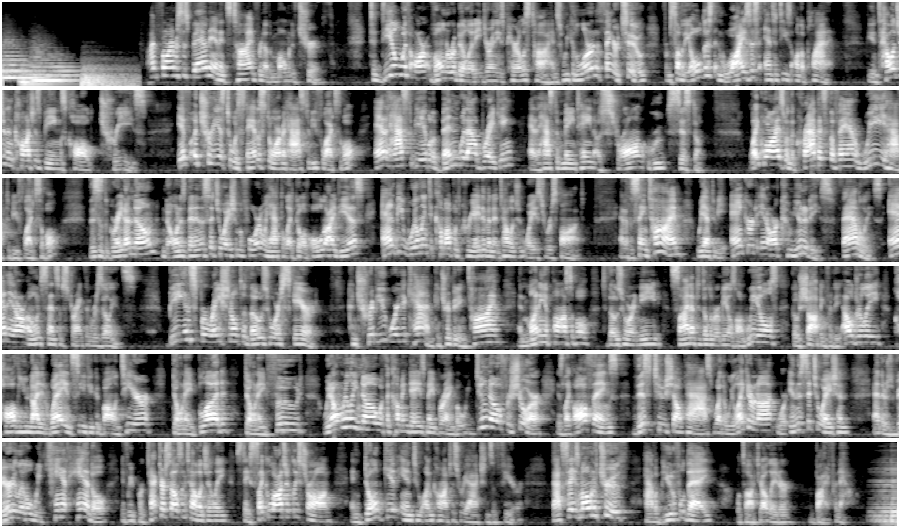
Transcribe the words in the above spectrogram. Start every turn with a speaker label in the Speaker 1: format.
Speaker 1: I'm Pharmacist Ben, and it's time for another moment of truth. To deal with our vulnerability during these perilous times, we can learn a thing or two from some of the oldest and wisest entities on the planet the intelligent and conscious beings called trees. If a tree is to withstand a storm, it has to be flexible, and it has to be able to bend without breaking, and it has to maintain a strong root system. Likewise, when the crap hits the fan, we have to be flexible. This is the great unknown. No one has been in this situation before, and we have to let go of old ideas and be willing to come up with creative and intelligent ways to respond. And at the same time, we have to be anchored in our communities, families, and in our own sense of strength and resilience. Be inspirational to those who are scared. Contribute where you can, contributing time and money if possible to those who are in need. Sign up to deliver Meals on Wheels, go shopping for the elderly, call the United Way and see if you could volunteer, donate blood, donate food. We don't really know what the coming days may bring, but we do know for sure is like all things, this too shall pass. Whether we like it or not, we're in this situation, and there's very little we can't handle if we protect ourselves intelligently, stay psychologically strong, and don't give in to unconscious reactions of fear. That's today's moment of truth. Have a beautiful day. We'll talk to y'all later. Bye for now.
